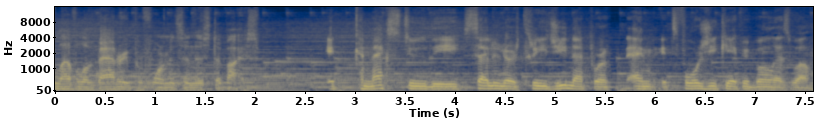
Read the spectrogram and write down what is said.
level of battery performance in this device. It connects to the cellular 3G network and it's 4G capable as well.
